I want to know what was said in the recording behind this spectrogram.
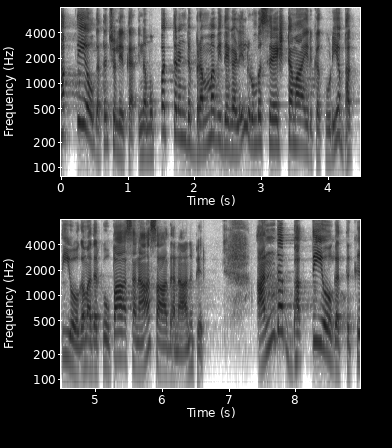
பக்தி யோகத்தை சொல்லியிருக்கார். இந்த 32 பிரம்ம விதைகளில் ரொம்ப சிரேஷ்டமா இருக்கக்கூடிய பக்தி யோகம் அதற்கு உபாசனா சாதனான்னு பேர். அந்த பக்தி யோகத்துக்கு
